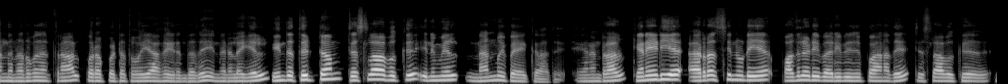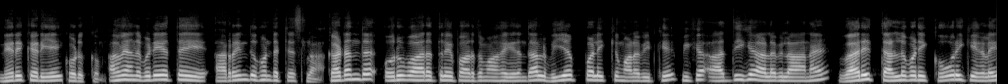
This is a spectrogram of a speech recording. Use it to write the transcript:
அந்த நிறுவனத்தினால் பெறப்பட்ட தொகையாக இருந்தது. இந்த நிலையில் இந்த திட்டம் டெஸ்லாவுக்கு இனிமேல் நன்மை பயக்காது. ஏனென்றால் கனேடிய அரசினுடைய பதிலடி வரி விதிப்பானது டெஸ்லாவுக்கு நெருக்கடியை கொடுக்கும். ஆகவே அந்த விடயத்தை அறிந்து கொண்ட டெஸ்லா கடந்த ஒரு வாரத்திலே பார்த்தமாக இருந்தால் வியப்பளிக்கும் அளவிற்கு மிக அதிக அளவிலான வரி தள்ளுபடி கோரிக்கைகளை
